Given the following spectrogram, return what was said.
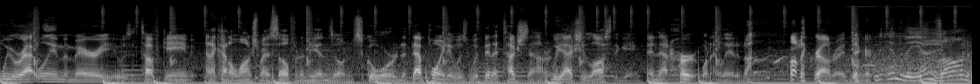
We were at William & Mary, it was a tough game, and I kind of launched myself into the end zone and scored. At that point, it was within a touchdown. We actually lost the game, and that hurt when I landed on the ground right there. Into the end zone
